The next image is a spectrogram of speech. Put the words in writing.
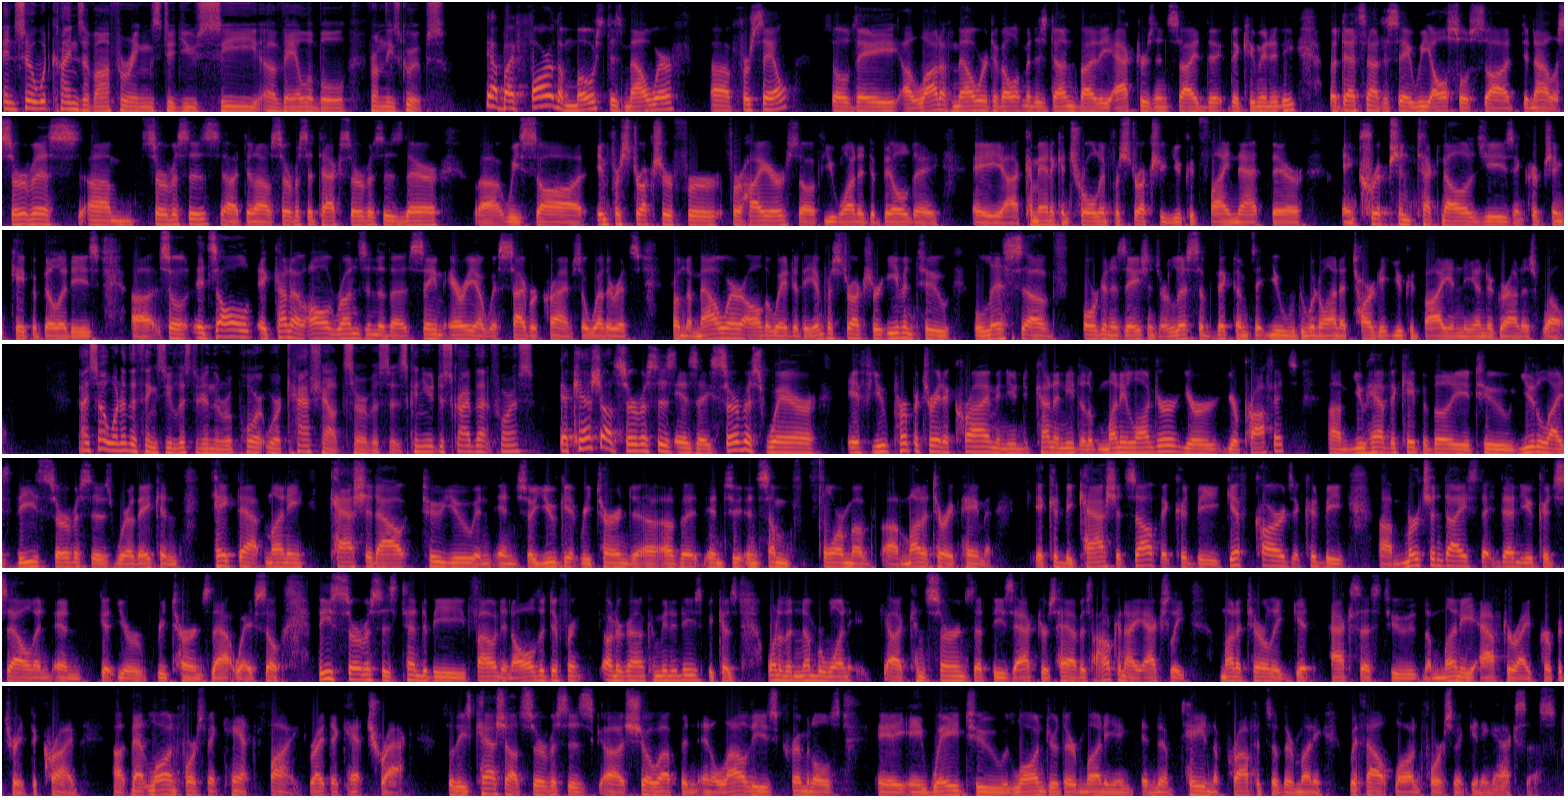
And so, what kinds of offerings did you see available from these groups? Yeah, by far the most is malware uh, for sale. So they a lot of malware development is done by the actors inside the, the community, but that's not to say we also saw denial of service um, services, uh, denial of service attack services there. Uh, we saw infrastructure for for hire. So if you wanted to build a a uh, command and control infrastructure, you could find that there encryption technologies, encryption capabilities. Uh, so it's all it kind of all runs into the same area with cybercrime. So whether it's from the malware all the way to the infrastructure, even to lists of organizations or lists of victims that you would, would want to target, you could buy in the underground as well. I saw one of the things you listed in the report were cash out services. Can you describe that for us? Yeah, cash out services is a service where if you perpetrate a crime and you kind of need to money launder your your profits, um, you have the capability to utilize these services where they can take that money, cash it out to you, and, and so you get returned uh, of it into in some form of uh, monetary payment. It could be cash itself. It could be gift cards. It could be uh, merchandise that then you could sell and, and get your returns that way. So these services tend to be found in all the different underground communities because one of the number one uh, concerns that these actors have is how can I actually monetarily get access to the money after I perpetrate the crime uh, that law enforcement can't find, right? They can't track. So these cash out services uh, show up and, and allow these criminals a, a way to launder their money and, and obtain the profits of their money without law enforcement getting access.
